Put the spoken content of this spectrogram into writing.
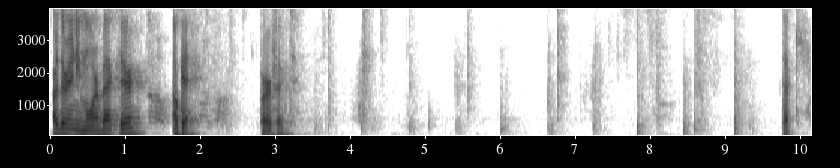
Are there any more back there? Okay. Perfect. Tack.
